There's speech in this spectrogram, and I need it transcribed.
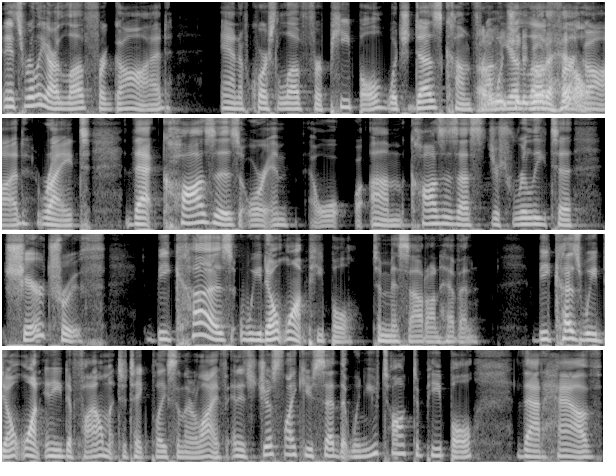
And it's really our love for God and of course love for people which does come from your you love for god. Right. That causes or um, causes us just really to share truth because we don't want people to miss out on heaven because we don't want any defilement to take place in their life. And it's just like you said that when you talk to people that have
